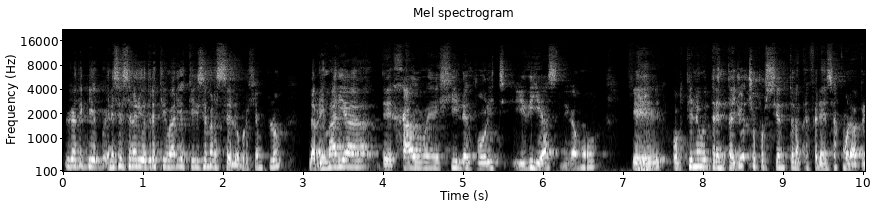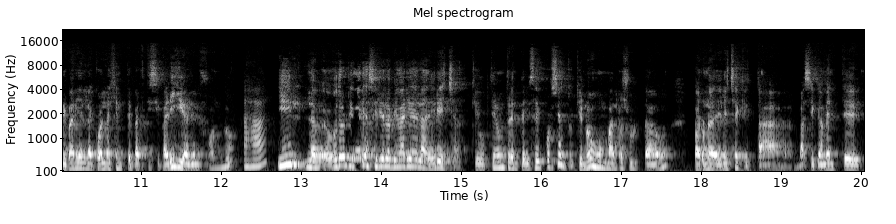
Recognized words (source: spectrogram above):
fíjate que en ese escenario de tres primarias que dice Marcelo, por ejemplo, la primaria de Jadwe, Giles, Boric y Díaz, digamos, eh, obtiene un 38% de las preferencias como la primaria en la cual la gente participaría en el fondo. Y la otra primaria sería la primaria de la derecha, que obtiene un 36%, que no es un mal resultado para una derecha que está básicamente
